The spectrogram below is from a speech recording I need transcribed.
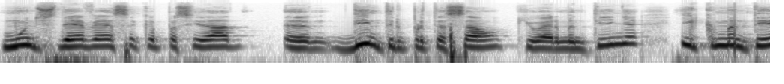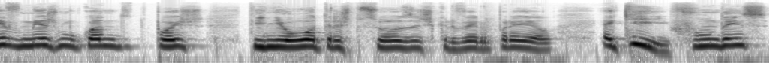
muito se deve a essa capacidade de interpretação que o Herman tinha e que manteve mesmo quando depois tinha outras pessoas a escrever para ele. Aqui fundem-se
